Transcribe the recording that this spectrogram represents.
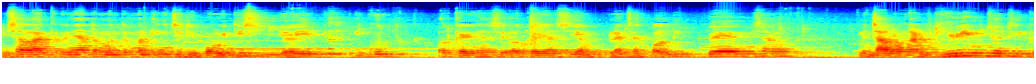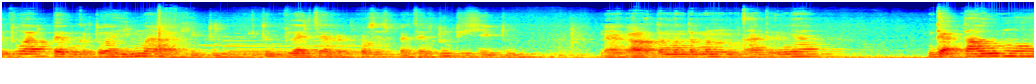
Misal akhirnya teman-teman ingin jadi politisi, ya ikut organisasi-organisasi yang belajar politik BEM misal mencalonkan diri menjadi ketua BEM, ketua HIMA gitu. Itu belajar proses belajar itu di situ. Nah, kalau teman-teman akhirnya nggak tahu mau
